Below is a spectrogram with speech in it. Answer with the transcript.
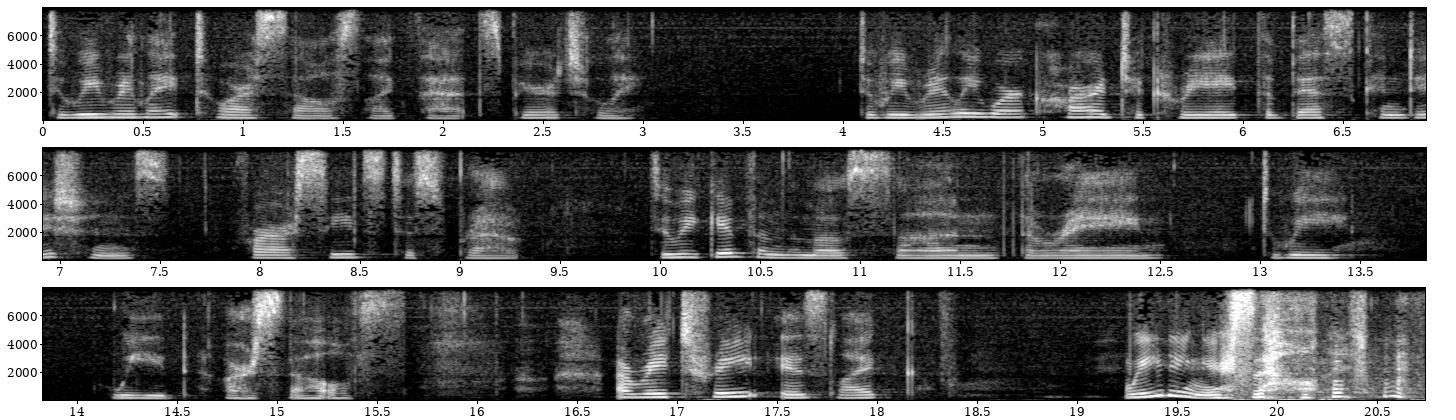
Do we relate to ourselves like that spiritually? Do we really work hard to create the best conditions for our seeds to sprout? Do we give them the most sun, the rain? Do we weed ourselves? A retreat is like weeding yourself.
